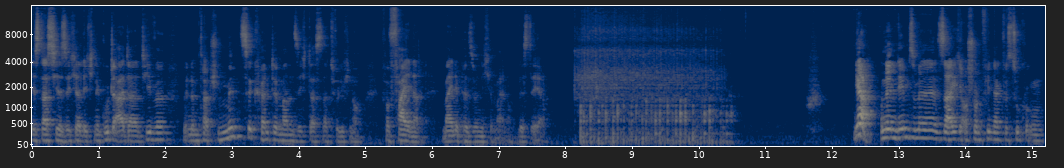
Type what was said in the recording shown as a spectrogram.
ist das hier sicherlich eine gute Alternative. Mit einem Touch Minze könnte man sich das natürlich noch verfeinern. Meine persönliche Meinung, wisst ihr ja. Ja, und in dem Sinne sage ich auch schon vielen Dank fürs Zugucken.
